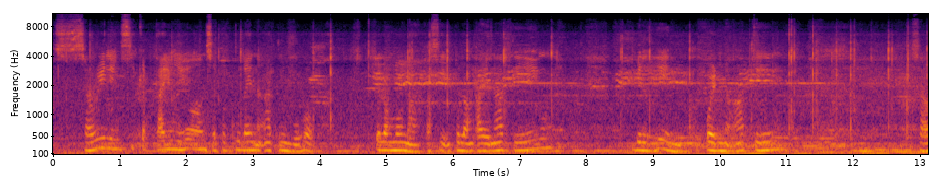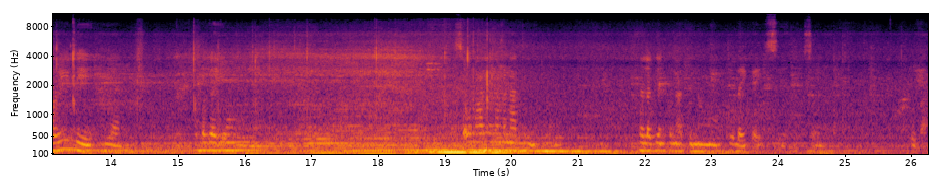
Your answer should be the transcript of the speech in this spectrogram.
Sariling sikap tayo ngayon sa pagkulay ng ating buhok. Ito lang muna kasi ito lang kaya nating bilhin for ng ating sarili. Ayan. Kumbaga yung lalagyan ko natin ng kulay guys. Ayan. So, diba?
